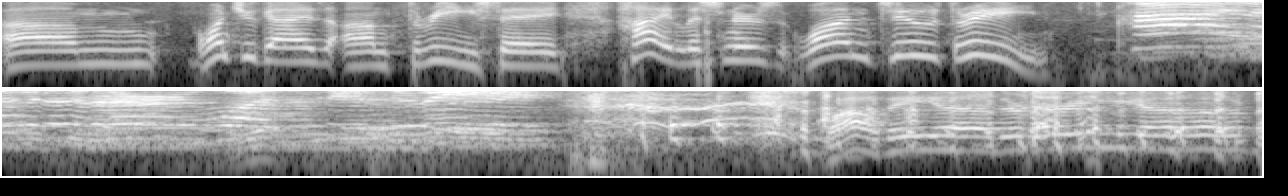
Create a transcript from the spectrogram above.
Um, I want you guys on three say, Hi, listeners. One, two, three. Hi, wow, they uh, they're very. Uh,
